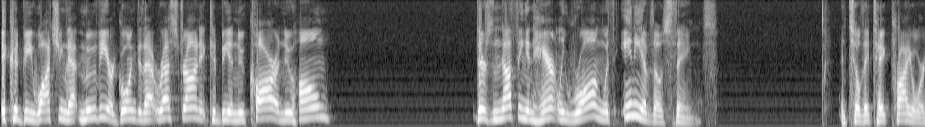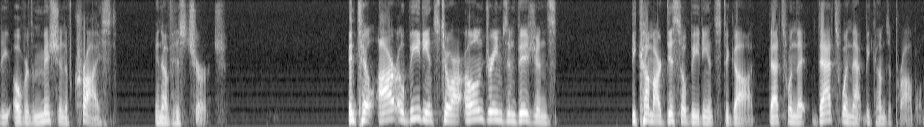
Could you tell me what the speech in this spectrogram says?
It could be watching that movie or going to that restaurant. It could be a new car, a new home. There's nothing inherently wrong with any of those things until they take priority over the mission of Christ and of His church. Until our obedience to our own dreams and visions become our disobedience to God. That's when that, that's when that becomes a problem.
